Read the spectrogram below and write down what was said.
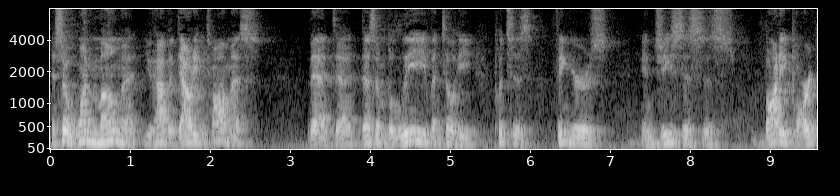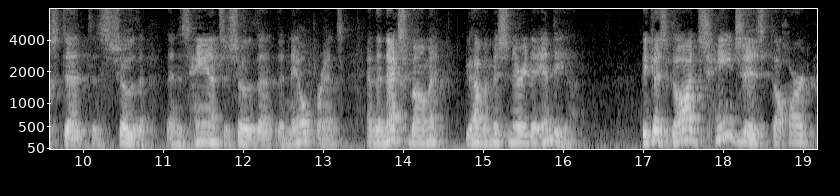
And so, one moment, you have a doubting Thomas that uh, doesn't believe until he puts his fingers in Jesus's body parts to, to show the, and his hands to show the, the nail prints. And the next moment, you have a missionary to India. Because God changes the hard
